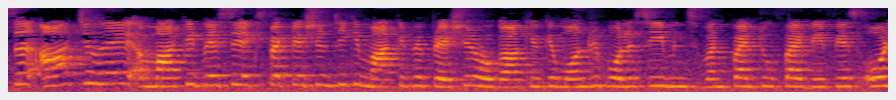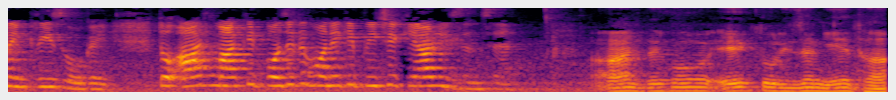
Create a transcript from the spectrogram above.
सर आज जो है मार्केट वैसे एक्सपेक्टेशन थी कि मार्केट में प्रेशर होगा क्योंकि मॉनिटरी पॉलिसी मीन्स 1.25 बीपीएस और इंक्रीज हो गई। तो आज मार्केट पॉजिटिव होने के पीछे क्या रीजन हैं? आज देखो एक तो रीजन ये था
